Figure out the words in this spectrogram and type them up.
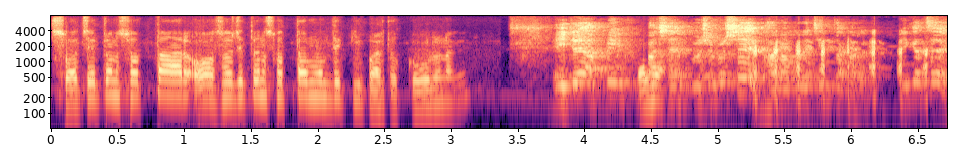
সচেতন সত্তা আর অসচেতন সত্তার মধ্যে কি পার্থক্য বলুন আগে? এইটা আপনি বাসায় বসে বসে ভালো করে চিন্তা করেন ঠিক আছে?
